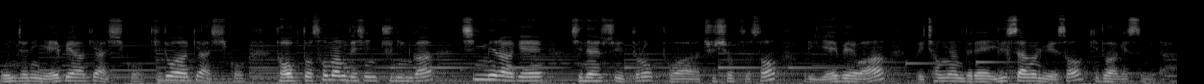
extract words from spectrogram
온전히 예배하게 하시고 기도하게 하시고 더욱더 소망 대신 주님과 친밀하게 지낼 수 있도록 도와주시옵소서 우리 예배와 우리 청년들의 일상을 위해서 기도하겠습니다.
